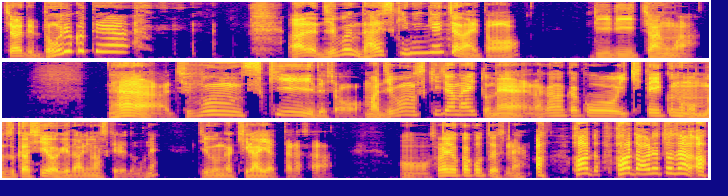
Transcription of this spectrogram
ちゃうってどういうことや？あれ、自分大好き人間じゃないと？リリーちゃんは。ねえ、自分好きでしょ？まあ自分好きじゃないとね、なかなかこう生きていくのも難しいわけでありますけれどもね。自分が嫌いやったらさ。うん、それはよかことですね。あ、ハート、ハートありがとうございます。あ、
